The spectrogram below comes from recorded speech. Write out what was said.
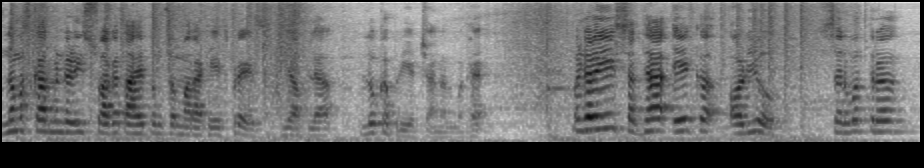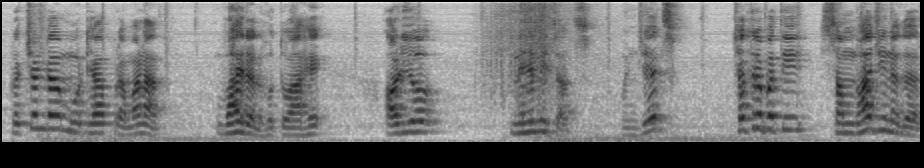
नमस्कार मंडळी स्वागत आहे तुमचं मराठी एक्सप्रेस या आपल्या लोकप्रिय चॅनलमध्ये. मंडळी सध्या एक ऑडिओ सर्वत्र प्रचंड मोठ्या प्रमाणात व्हायरल होतो आहे. ऑडिओ नेहमीचाच म्हणजेच छत्रपती संभाजीनगर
